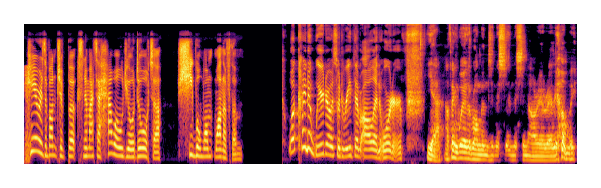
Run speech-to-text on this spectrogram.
here is a bunch of books, no matter how old your daughter, she will want one of them. What kind of weirdos would read them all in order? Yeah, I think we're the wrong ones in this in this scenario, really, aren't we?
